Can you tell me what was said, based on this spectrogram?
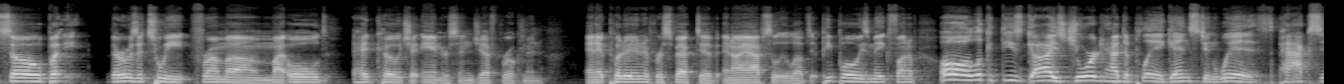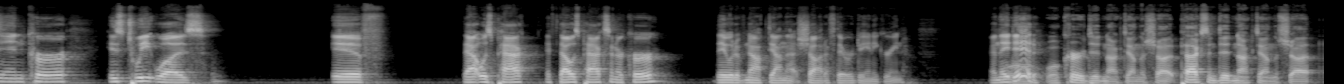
So, but there was a tweet from um, my old head coach at Anderson, Jeff Brookman, and it put it into perspective, and I absolutely loved it. People always make fun of, oh, look at these guys Jordan had to play against and with Paxson, Kerr. His tweet was, if that was Pac, if that was Paxson or Kerr, they would have knocked down that shot if they were Danny Green, and they did. Well, Kerr did knock down the shot. Paxson did knock down the shot.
